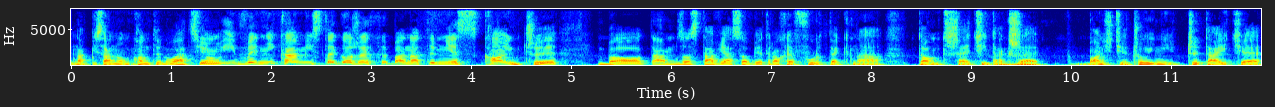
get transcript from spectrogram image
napisaną kontynuacją i wynika mi z tego, że chyba na tym nie skończy, bo tam zostawia sobie trochę furtek na tom trzeci, także bądźcie czujni, czytajcie.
